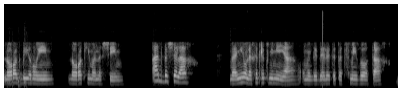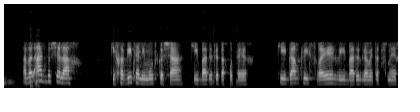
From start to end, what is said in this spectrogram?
לא רק באירועים, לא רק עם אנשים. את בשלך. ואני הולכת לפנימייה ומגדלת את עצמי ואותך. אבל את בשלך. כי חווית אלימות קשה, כי איבדת את אחותך, כי הגרת לישראל ואיבדת גם את עצמך,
